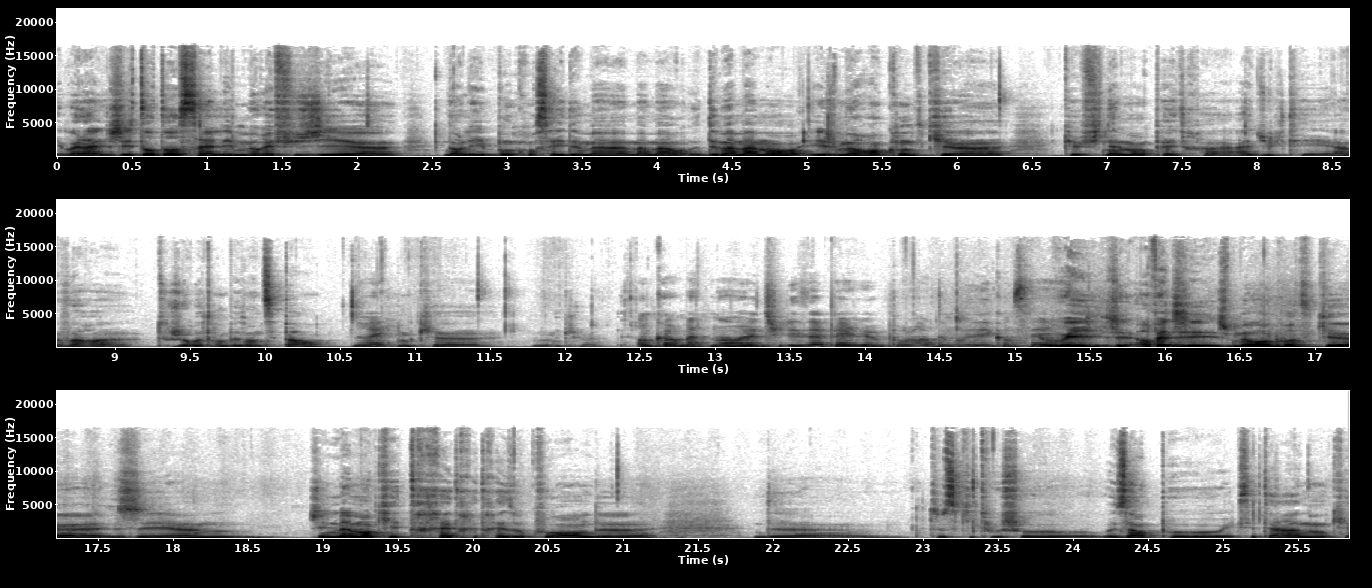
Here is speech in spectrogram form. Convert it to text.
voilà, j'ai tendance à aller me réfugier euh, dans les bons conseils de ma, maman, de ma maman et je me rends compte que, que finalement on peut être euh, adulte et avoir euh, toujours autant besoin de ses parents. Ouais. Donc, Encore maintenant, tu les appelles pour leur demander des conseils Oui, en fait, je me rends compte que j'ai une maman qui est très très très au courant de, de tout ce qui touche aux, aux impôts, etc. Donc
